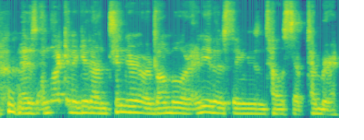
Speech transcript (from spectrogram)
as I'm not going to get on Tinder or Bumble or any of those things until September.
